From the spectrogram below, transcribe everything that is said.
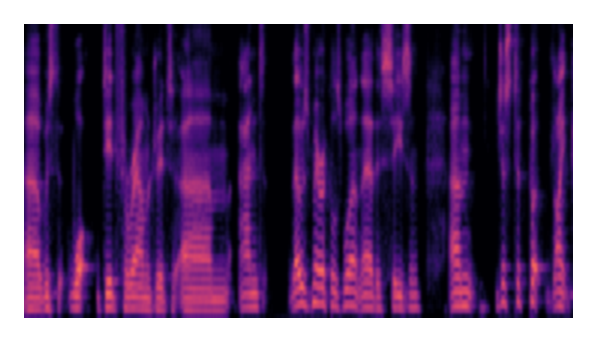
uh, was what did for Real Madrid. Um, and those miracles weren't there this season. Um, just to put like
